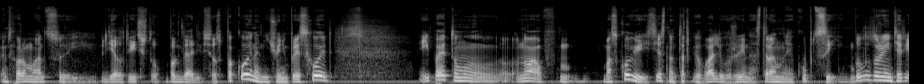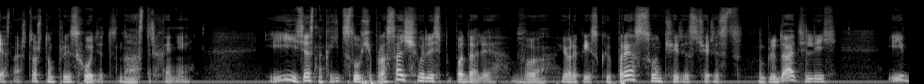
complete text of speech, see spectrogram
информацию и делать вид, что в Багдаде все спокойно, ничего не происходит. И поэтому, ну а в Москве, естественно, торговали уже иностранные купцы. Было тоже интересно, что же там происходит на Астрахани. И, естественно, какие-то слухи просачивались, попадали в европейскую прессу через, через наблюдателей. И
